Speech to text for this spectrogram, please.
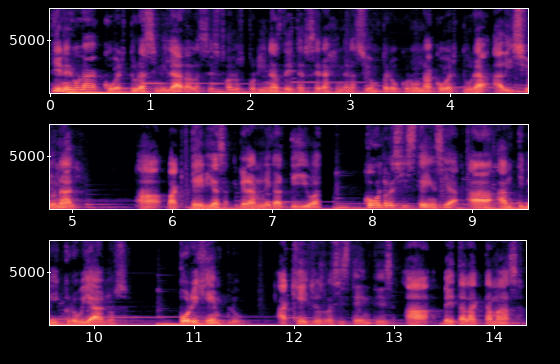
tienen una cobertura similar a las cefalosporinas de tercera generación, pero con una cobertura adicional a bacterias gram negativas con resistencia a antimicrobianos, por ejemplo, aquellos resistentes a beta-lactamasa.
